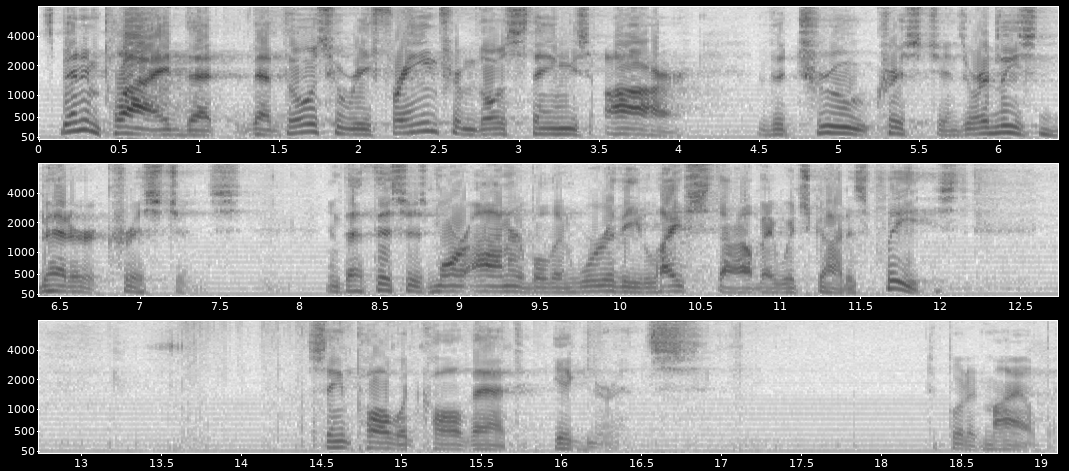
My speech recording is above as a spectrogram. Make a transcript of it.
It's been implied that, that those who refrain from those things are the true Christians, or at least better Christians, and that this is more honorable and worthy lifestyle by which God is pleased. St. Paul would call that ignorance, to put it mildly.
